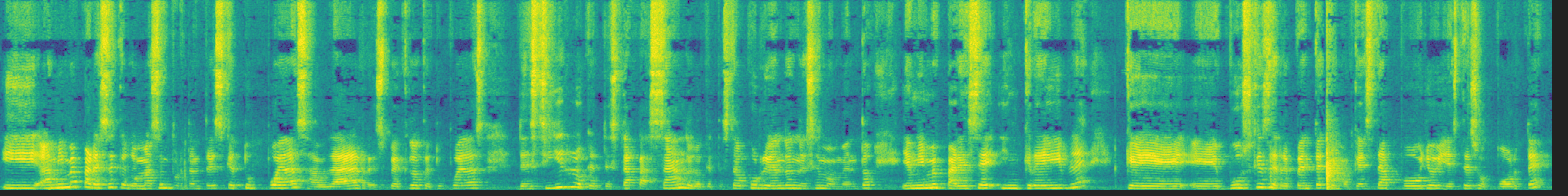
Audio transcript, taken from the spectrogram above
Y a mí me parece que lo más importante es que tú puedas hablar al respecto, que tú puedas decir lo que te está pasando, lo que te está ocurriendo en ese momento. Y a mí me parece increíble que eh, busques de repente como que este apoyo y este soporte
